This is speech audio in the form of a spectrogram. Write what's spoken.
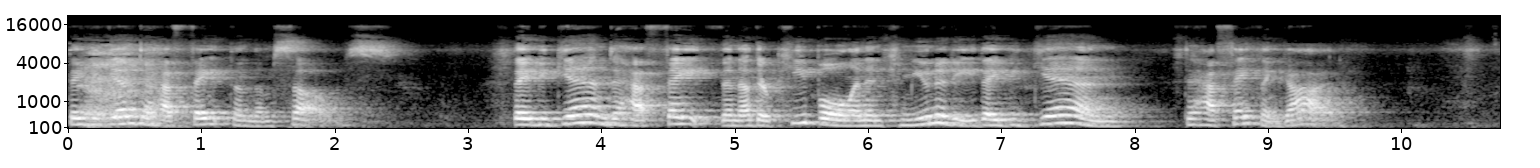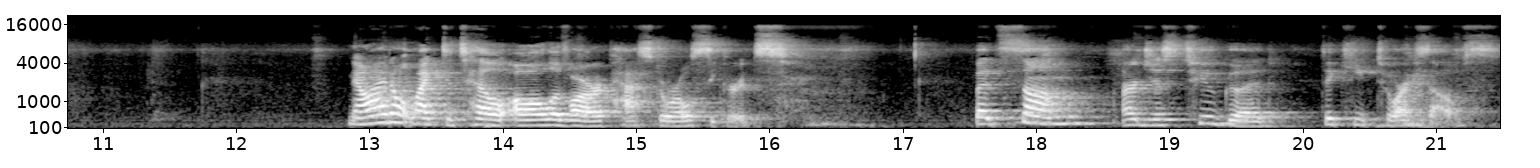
They begin to have faith in themselves. They begin to have faith in other people and in community. They begin to have faith in God. Now, I don't like to tell all of our pastoral secrets, but some are just too good to keep to ourselves.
